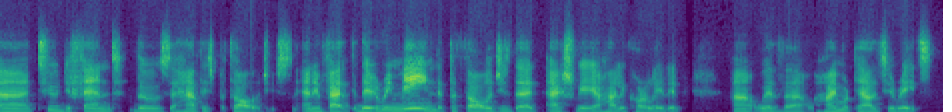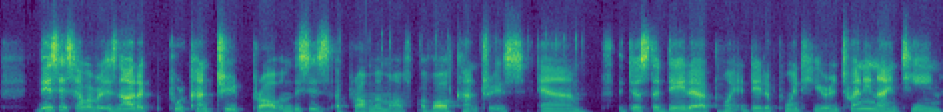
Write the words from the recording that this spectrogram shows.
uh, to defend those that have these pathologies. And in fact, they remain the pathologies that actually are highly correlated uh, with uh, high mortality rates. This is, however, is not a poor country problem. This is a problem of, of all countries. And just a data point, a data point here in 2019,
